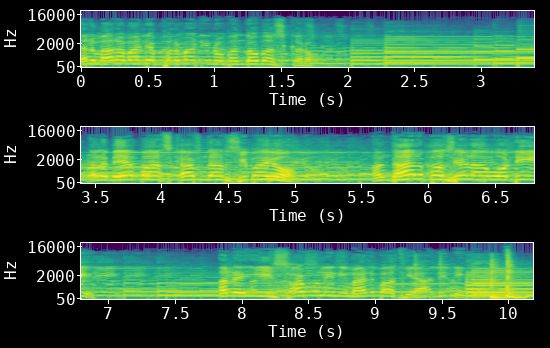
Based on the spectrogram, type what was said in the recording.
અને મારા માટે પરમાટીનો બંદોબસ્ત કરો. અને બે પાંચ કામદાર સિપાયો અંધાર પસેડા ઓઢી અને એ સાવણીની માલપાથી હાલી નીકળી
